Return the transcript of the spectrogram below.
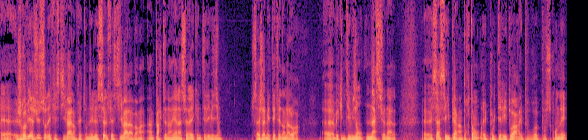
Euh, je reviens juste sur les festivals. En fait, on est le seul festival à avoir un, un partenariat national avec une télévision. Ça n'a jamais été fait dans la Loire. Euh, avec une télévision nationale. Euh, ça, c'est hyper important, et pour le territoire, et pour, pour ce qu'on est.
